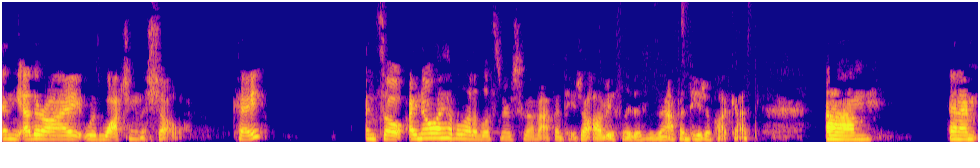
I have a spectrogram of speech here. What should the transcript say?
and the other eye was watching the show. Okay, and so I know I have a lot of listeners who have aphantasia. Obviously, this is an aphantasia podcast. Um, and I'm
